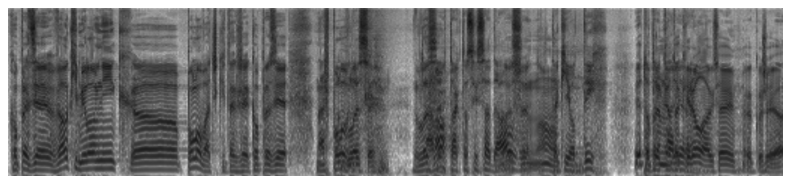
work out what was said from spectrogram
Kopec je veľký milovník uh, polovačky, takže kopec je náš v polovník. lese. V lese. Áno, takto si sa dal, Lese, no. taký oddych. Je to pre mňa kariéra. taký relax, hej. Akože ja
